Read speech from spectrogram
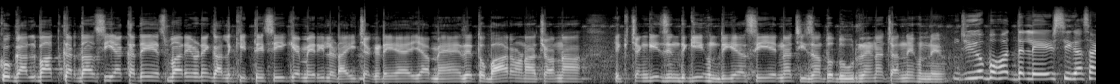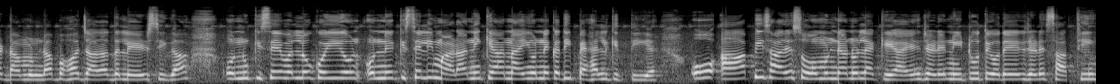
ਕੋਈ ਗੱਲਬਾਤ ਕਰਦਾ ਸੀ ਜਾਂ ਕਦੇ ਇਸ ਬਾਰੇ ਉਹਨੇ ਗੱਲ ਕੀਤੀ ਸੀ ਕਿ ਮੇਰੀ ਲੜਾਈ ਝਗੜੇ ਹੈ ਜਾਂ ਮੈਂ ਇਹਦੇ ਤੋਂ ਬਾਹਰ ਆਉਣਾ ਚਾਹੁੰਦਾ? ਇੱਕ ਚੰਗੀ ਜ਼ਿੰਦਗੀ ਹੁੰਦੀ ਹੈ ਅਸੀਂ ਇਹਨਾਂ ਚੀਜ਼ਾਂ ਤੋਂ ਦੂਰ ਰਹਿਣਾ ਚਾਹੁੰਦੇ ਹੁੰਨੇ ਹਾਂ ਜੀ, ਉਹ ਬਹੁਤ ਦਲੇਰ ਸੀਗਾ ਸਾਡਾ ਮੁੰਡਾ, ਬਹੁਤ ਜ਼ਿਆਦਾ ਦਲੇਰ ਸੀਗਾ। ਉਹਨੂੰ ਕਿਸੇ ਵੱਲੋਂ ਕੋਈ ਉਹਨੇ ਕਿਸੇ ਲਈ ਮਾੜਾ ਨਹੀਂ ਕਿਹਾ, ਨਾ ਹੀ ਉਹਨੇ ਕਦੀ ਪਹਿਲ ਕੀਤੀ ਹੈ। ਉਹ ਆਪ ਹੀ ਸਾਰੇ 100 ਮੁੰਡਿਆਂ ਨੂੰ ਲੈ ਕੇ ਆਏ, ਜਿਹੜੇ ਨੀਟੂ ਤੇ ਉਹਦੇ ਜਿਹੜੇ ਸਾਥੀ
